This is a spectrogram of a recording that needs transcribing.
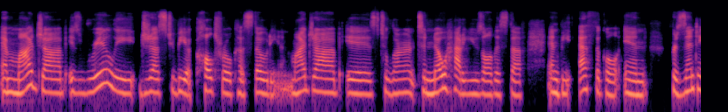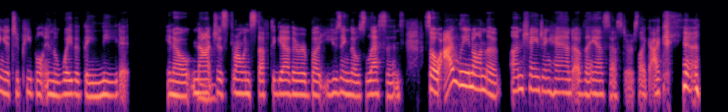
And my job is really just to be a cultural custodian. My job is to learn to know how to use all this stuff and be ethical in presenting it to people in the way that they need it. You know, not mm. just throwing stuff together, but using those lessons. So I lean on the unchanging hand of the ancestors. Like I can't,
